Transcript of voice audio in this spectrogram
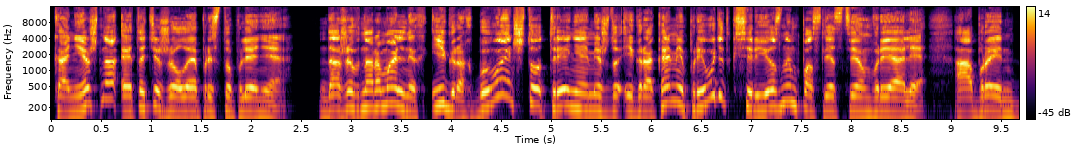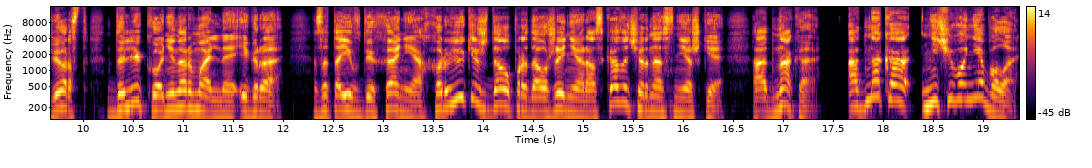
Конечно, это тяжелое преступление. Даже в нормальных играх бывает, что трение между игроками приводит к серьезным последствиям в реале, а Brain Burst далеко не нормальная игра. Затаив дыхание, Харуюки ждал продолжения рассказа Черноснежки. Однако... Однако ничего не было.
